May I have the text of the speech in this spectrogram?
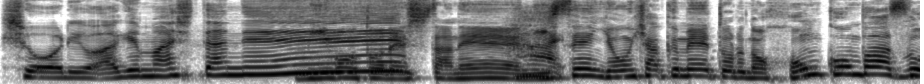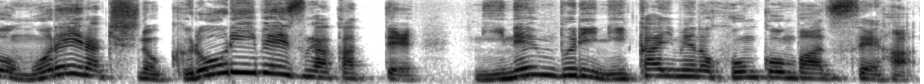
勝利を挙げましたね。見事でしたね、はい。2400メートルの香港バーズをモレイラ騎手のグローリーベイズが勝って2年ぶり2回目の香港バーズ制覇。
